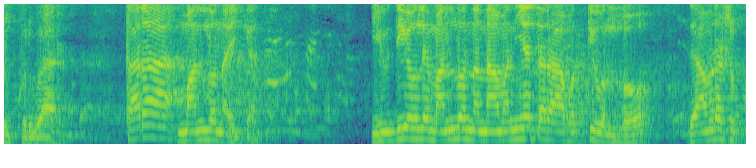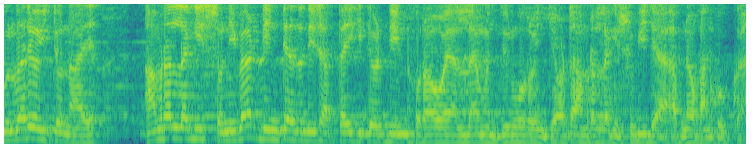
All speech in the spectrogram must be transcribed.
শুক্রবার। তারা মানল নাই কেন? ইহুদি হলে মানলো না না মানিয়া তারা আপত্তি করল যে আমরা শুক্রবারে হইতো নাই। আমরার লাগি শনিবার দিনটা যদি সাপ্তাহিক দিন করা হয়, আল্লাহ মঞ্জুর করইন ওটা আমরা লাগি সুবিধা, আপনি ওখান হুকা।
